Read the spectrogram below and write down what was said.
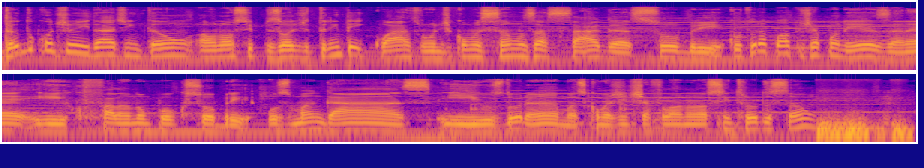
Dando continuidade então ao nosso episódio 34, onde começamos a saga sobre cultura pop japonesa, né? E falando um pouco sobre os mangás e os doramas, como a gente já falou na nossa introdução.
